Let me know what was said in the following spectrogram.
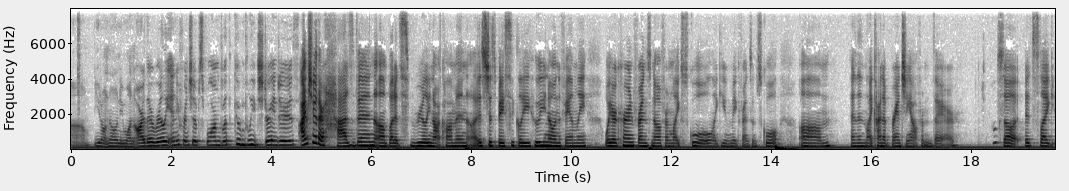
um, you don't know anyone are there really any friendships formed with complete strangers I'm sure there has been, um, but it's really not common. Uh, it's just basically who you know in the family, what your current friends know from like school, like you make friends in school, um, and then like kind of branching out from there. So it's like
